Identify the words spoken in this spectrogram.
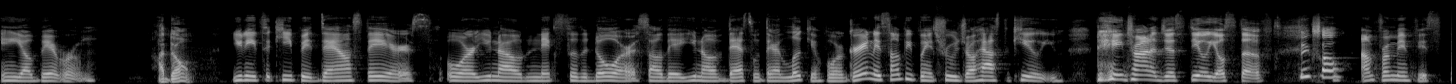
in your bedroom I don't. You need to keep it downstairs or you know next to the door so that you know if that's what they're looking for granted some people intrude your house to kill you they ain't trying to just steal your stuff Think so? i'm from memphis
